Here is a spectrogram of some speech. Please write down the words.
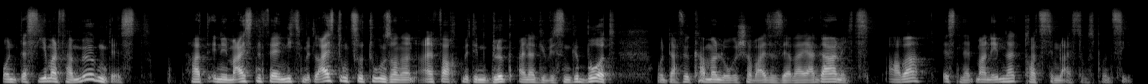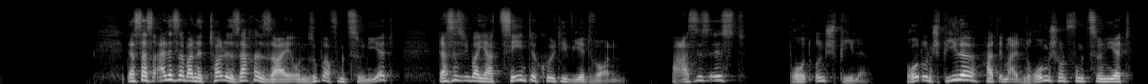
Und dass jemand vermögend ist, hat in den meisten Fällen nichts mit Leistung zu tun, sondern einfach mit dem Glück einer gewissen Geburt. Und dafür kann man logischerweise selber ja gar nichts. Aber es nennt man eben halt trotzdem Leistungsprinzip. Dass das alles aber eine tolle Sache sei und super funktioniert, das ist über Jahrzehnte kultiviert worden. Basis ist Brot und Spiele. Brot und Spiele hat im alten Rom schon funktioniert.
